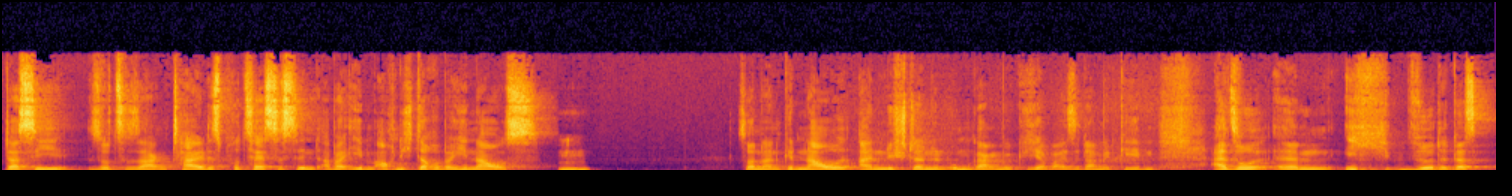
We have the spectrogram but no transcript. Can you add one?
dass sie sozusagen Teil des Prozesses sind, aber eben auch nicht darüber hinaus. Mhm. Sondern genau einen nüchternen Umgang möglicherweise damit geben. Also ähm, ich würde das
